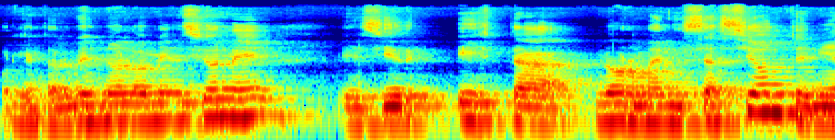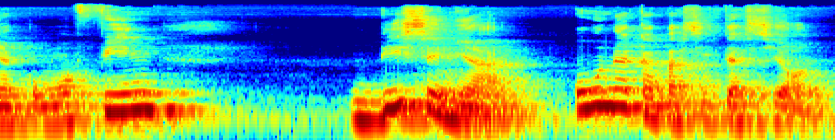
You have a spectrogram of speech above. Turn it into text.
porque tal vez no lo mencioné, es decir, esta normalización tenía como fin diseñar una capacitación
